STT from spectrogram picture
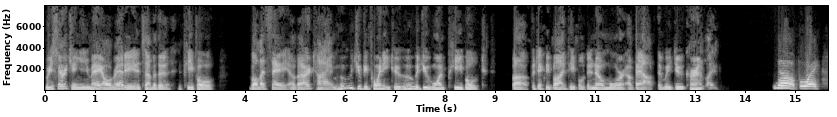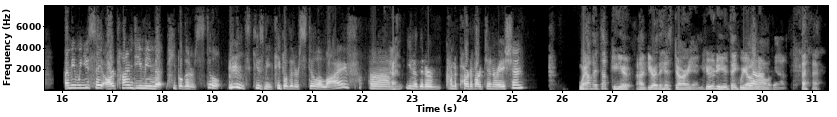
researching, you may already and some of the people well, let's say of our time, who would you be pointing to? Who would you want people, to, uh, particularly blind people, to know more about than we do currently? Oh boy. I mean, when you say our time, do you mean that people that are still, excuse me, people that are still alive, um, you know, that are kind of part of our generation? Well, that's up to you. Uh, you're the historian. Who do you think we all Yeah. know about?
